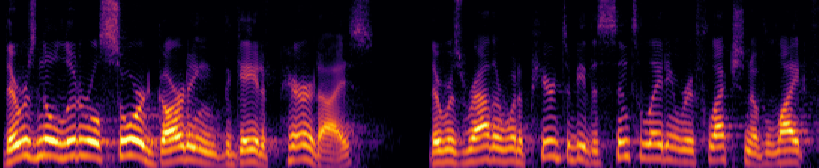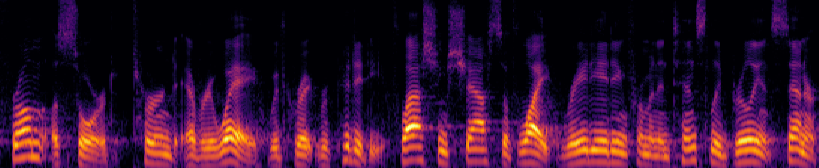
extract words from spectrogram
There was no literal sword guarding the gate of paradise. There was rather what appeared to be the scintillating reflection of light from a sword turned every way with great rapidity, flashing shafts of light radiating from an intensely brilliant center.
